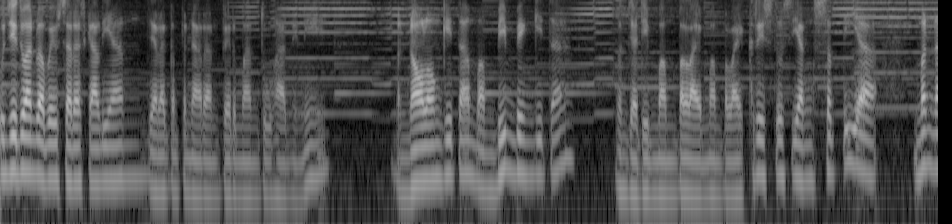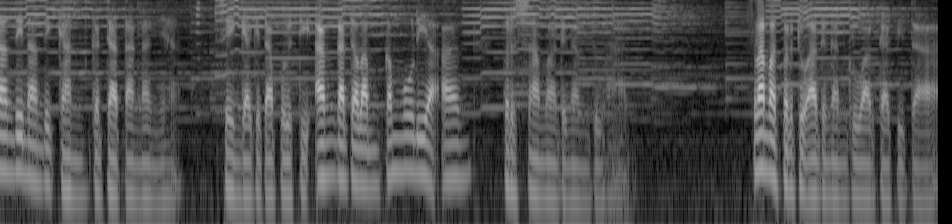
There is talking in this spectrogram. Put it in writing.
Puji Tuhan Bapak Ibu Saudara sekalian, jalan kebenaran firman Tuhan ini menolong kita, membimbing kita menjadi mempelai-mempelai Kristus yang setia menanti-nantikan kedatangannya. Sehingga kita boleh diangkat dalam kemuliaan bersama dengan Tuhan. Selamat berdoa dengan keluarga kita.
